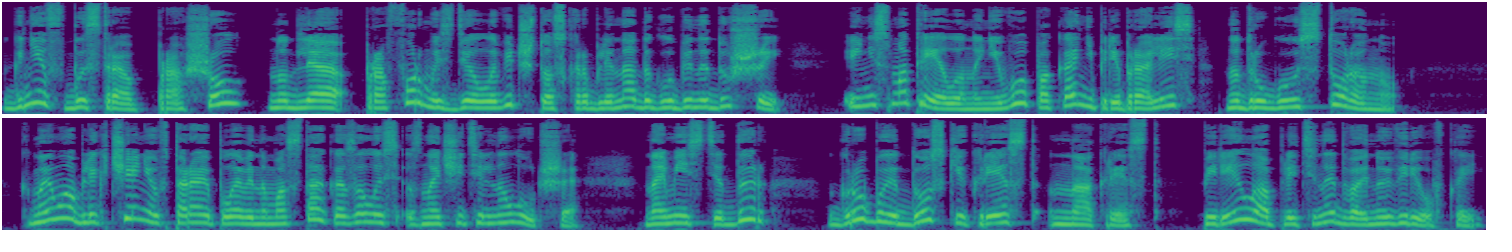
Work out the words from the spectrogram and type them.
Гнев быстро прошел, но для проформы сделала вид, что оскорблена до глубины души, и не смотрела на него, пока не перебрались на другую сторону — к моему облегчению вторая половина моста оказалась значительно лучше. На месте дыр грубые доски крест-накрест, перила оплетены двойной веревкой.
